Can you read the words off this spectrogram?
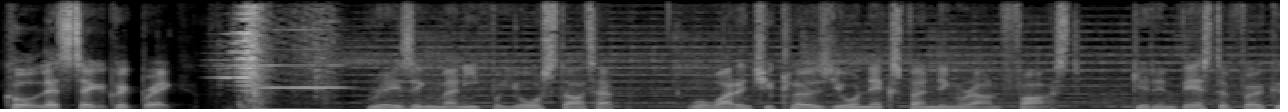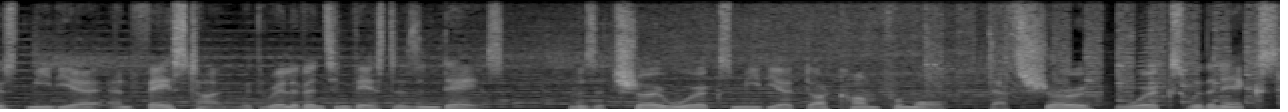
Cool. Let's take a quick break. Raising money for your startup? Well, why don't you close your next funding round fast? Get investor focused media and FaceTime with relevant investors in days. Visit showworksmedia.com for more. That's showworks with an X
